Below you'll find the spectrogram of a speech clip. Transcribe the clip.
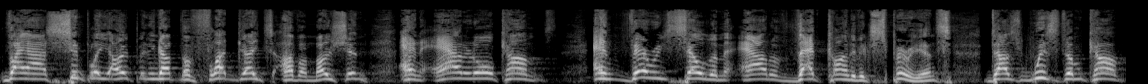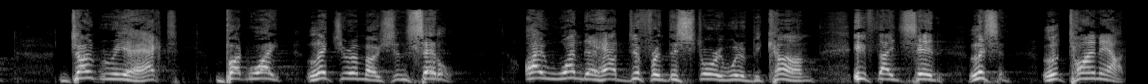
They are simply opening up the floodgates of emotion and out it all comes. And very seldom out of that kind of experience does wisdom come. Don't react, but wait. Let your emotions settle. I wonder how different this story would have become if they'd said, listen, time out.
